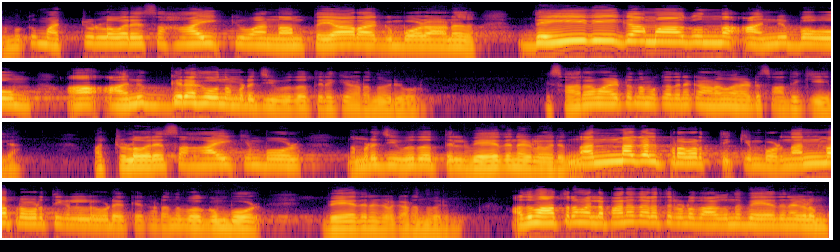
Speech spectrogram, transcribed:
നമുക്ക് മറ്റുള്ളവരെ സഹായിക്കുവാൻ നാം തയ്യാറാകുമ്പോഴാണ് ദൈവികമാകുന്ന അനുഭവവും ആ അനുഗ്രഹവും നമ്മുടെ ജീവിതത്തിലേക്ക് കടന്നു വരുള്ളൂ നിസ്സാരമായിട്ട് നമുക്കതിനെ കാണുവാനായിട്ട് സാധിക്കുകയില്ല. മറ്റുള്ളവരെ സഹായിക്കുമ്പോൾ നമ്മുടെ ജീവിതത്തിൽ വേദനകൾ വരും. നന്മകൾ പ്രവർത്തിക്കുമ്പോൾ നന്മ പ്രവർത്തികളിലൂടെയൊക്കെ കടന്നു പോകുമ്പോൾ വേദനകൾ കടന്നു വരും. അതുമാത്രമല്ല പലതരത്തിലുള്ളതാകുന്ന വേദനകളും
